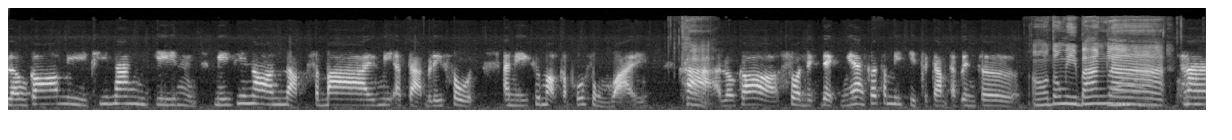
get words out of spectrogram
แล้วก็มีที่นั่งกิน มีที่นอนหลับสบาย มีอากาศบริสุทธิ์ อันนี้คือเหมาะกับผู้สูงวัย ค่ะ แล้วก็ส่วนเด็กๆ เนี่ยก็จะมีกิจกรรม adventure อ๋อ ต้องมีบ้างล่ะ ใช่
